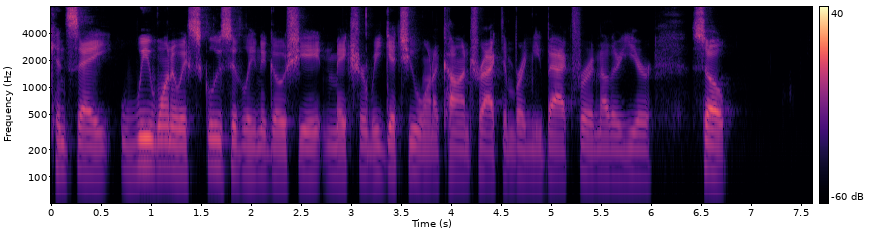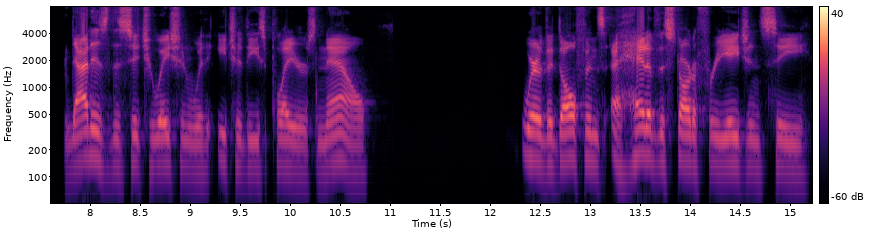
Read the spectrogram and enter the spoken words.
can say, we want to exclusively negotiate and make sure we get you on a contract and bring you back for another year. So that is the situation with each of these players now, where the Dolphins, ahead of the start of free agency,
